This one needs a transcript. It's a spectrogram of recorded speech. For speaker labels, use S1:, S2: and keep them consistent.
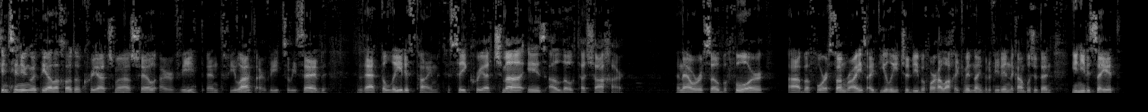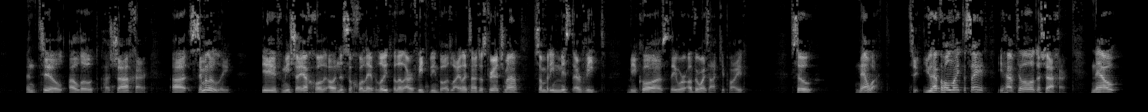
S1: Continuing with the halachot of Kriyat Shema Shel Arvit and Tfilat Arvit. So we said that the latest time to say Kriyat Shema is Alot HaShachar. An hour or so before, uh, before sunrise. Ideally it should be before halachic midnight, but if you didn't accomplish it then, you need to say it until Alot HaShachar. Uh, similarly, if Mishayach oh, Cholev Lo Yitpalel Arvit Bin it's not just Kriyat Shema, somebody missed Arvit because they were otherwise occupied. So, now what? So you have the whole night to say it. You have till Alot HaShachar. Now,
